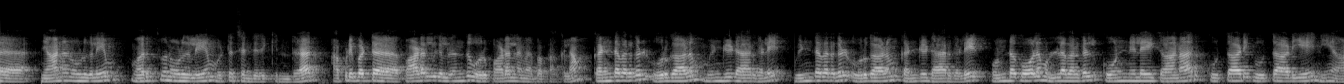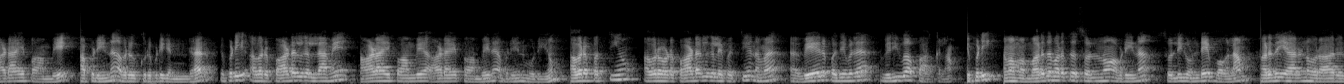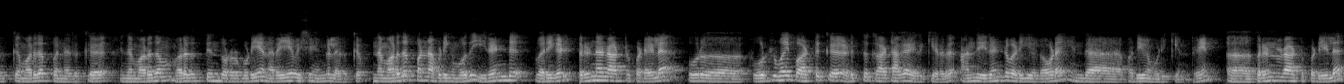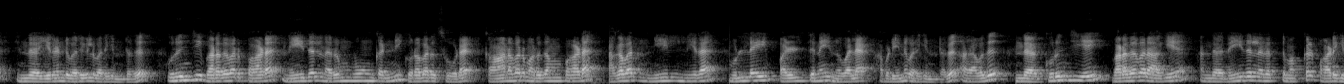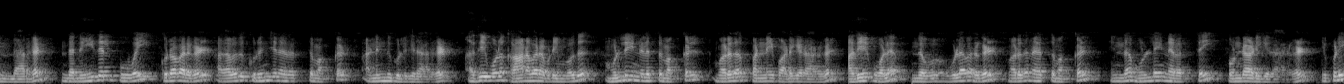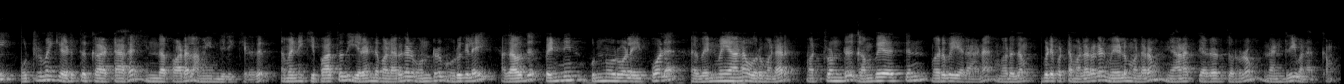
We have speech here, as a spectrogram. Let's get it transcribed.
ஞான நூல்களையும் மருத்துவ நூல்களையும் விட்டு சென்றிருக்கின்றார். அப்படிப்பட்ட பாடல்களிலிருந்து ஒரு பாடல் நம்ம இப்போ பார்க்கலாம். கண்டவர்கள் ஒரு காலம் விண்டிடார்களே விண்டவர்கள் ஒரு காலம் கண்டிடார்களே கொண்ட கோலம் உள்ளவர்கள் கோன்னிலை காணார் கூத்தாடி கூத்தாடியே நீ ஆடாய் பாம்பே அப்படின்னு அவர் குறிப்பிடுகின்றார். இப்படி அவர் பாடல்கள் எல்லாமே ஆடாய் பாம்பே ஆடாய் பாம்பேன்னு அப்படின்னு முடியும். அவரை பத்தியும் அவரோட பாடல்களை பத்தியும் நம்ம வேறு பதிவுல விரிவா பார்க்கலாம். இப்படி நம்ம மருத மரத்தை சொல்லணும் அப்படின்னா சொல்லிக்கொண்டே போகலாம். மருத யாருன்னு ஒரு ஆறு இருக்கு மருதப்பெண் இருக்கு. இருக்கு. இந்த மருதம் மருதத்தின் தொடர்புடைய நிறைய விஷயங்கள் இருக்கு. இந்த மருதப்பண் அப்படிங்கும்போது இரண்டு வரிகள் திருநநாட்டுப்படையில ஒரு ஒற்றுமைப்பாட்டுக்கு எடுத்துக்காட்டாக இருக்கிறது. அந்த இரண்டு வரிகளோட இந்த பதிவை முடிக்கின்றேன். அஹ், இந்த இரண்டு வரிகள் வருகின்றது. குறிஞ்சி பரதவர் பாட நெய்தல் நரும்பூங்கண்ணி குறவர் சூட காணவர் மருதம் பாட அகவர் நீல் நிற முல்லை பல்திணை நுவல அப்படின்னு வருகின்றது. அதாவது இந்த குறிஞ்சியை பரதவர் ஆகிய அந்த நெய்தல் நிறத்து மக்கள் பாடுகின்றார்கள். இந்த நெய்தல் பூவை குறவர்கள் அதாவது குறிஞ்சி நிறத்து மக்கள் அணிந்து கொள்கிறார்கள். அதே போல காணவர் அப்படிங்கும்போது முல்லை நிலத்து மக்கள் மருத பண்ணை பாடுகிறார்கள். அதே போல இந்த உழவர்கள் மருத நிலத்து மக்கள் இந்த முல்லை நிறத்தை கொண்டாடுகிறார்கள். இப்படி ஒற்றுமைக்கு எடுத்துக்காட்டாக இந்த பாடல் அமைந்திருக்கிறது. நம்ம இன்னைக்கு பார்த்தது இரண்டு மலர்கள். ஒன்று முருகிலை அதாவது பெண்ணின் புன்னுருவலை போல வெண்மையான ஒரு மலர். மற்றொன்று கம்பீரத்தின் மறுபெயரான மருதம். இப்படிப்பட்ட மலர்கள் மேலும் மலரும். ஞானத்தேடர் தொடரும். நன்றி வணக்கம்.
